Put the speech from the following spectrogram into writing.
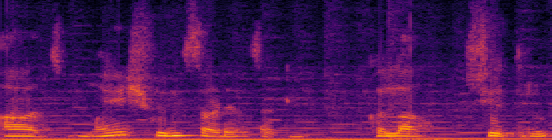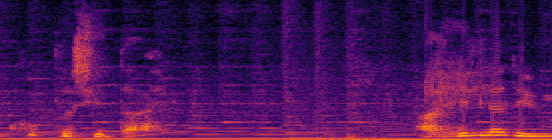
आज महेश्वरी साड्यांसाठी कला क्षेत्र खूप प्रसिद्ध आहे. अहिल्यादेवी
